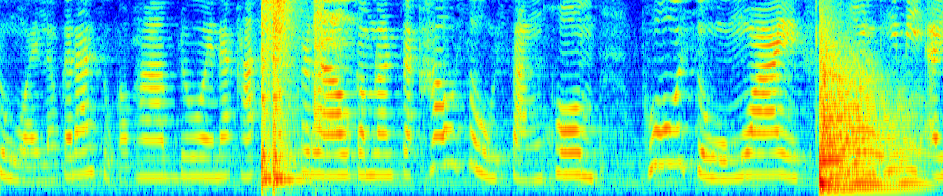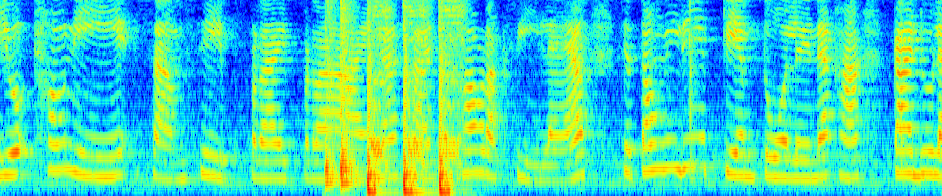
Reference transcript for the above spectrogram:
สวยแล้วก็ด้านสุขภาพด้วยนะคะ เรากำลังจะเข้าสู่สังคมผู้สูงวัย คนที่มีอายุเท่านี้ 30 ปลายปลายๆนะคะ เข้าหลักสี่แล้ว จะต้องรีบเตรียมตัวเลยนะคะ การดูแล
